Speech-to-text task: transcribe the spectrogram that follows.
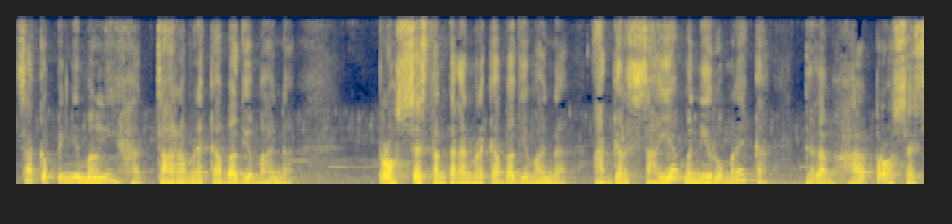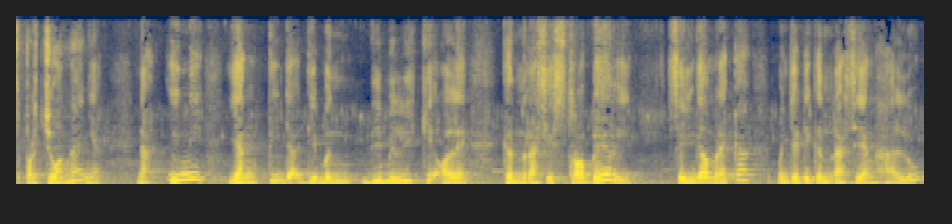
Saya kepingin melihat cara mereka bagaimana. Proses tantangan mereka bagaimana. Agar saya meniru mereka dalam hal proses perjuangannya Nah ini yang tidak dimiliki oleh generasi strawberry. Sehingga mereka menjadi generasi yang halu,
